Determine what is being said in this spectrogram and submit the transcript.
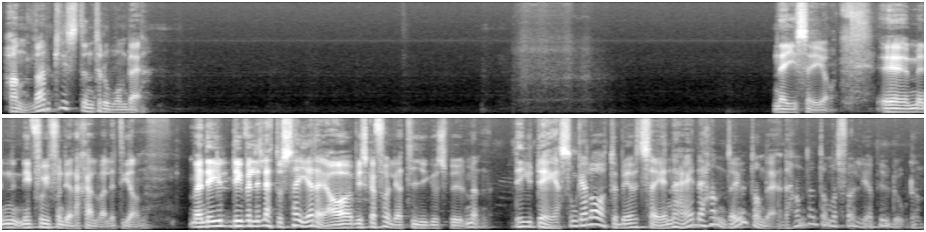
Handlar kristen tro om det? Nej, säger jag. Eh, men ni får ju fundera själva lite grann. Men det är, det är väldigt lätt att säga det, ja vi ska följa tio Guds bud. Men det är ju det som Galaterbrevet säger, nej det handlar ju inte om det. Det handlar inte om att följa budorden.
